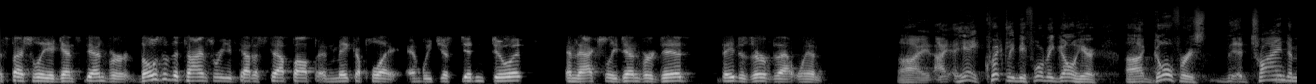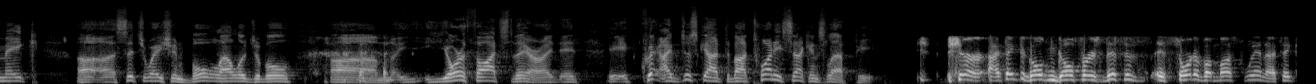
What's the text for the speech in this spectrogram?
especially against Denver, those are the times where you've got to step up and make a play. And we just didn't do it. And actually, Denver did. They deserved that win. All right. I, hey, quickly before we go here, uh, Gophers uh, trying to make uh, a situation bowl eligible. Um, your thoughts there? It, it, it, quick, I've just got about 20 seconds left, Pete. Sure. I think the Golden Gophers, this is, is sort of a must win. I think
